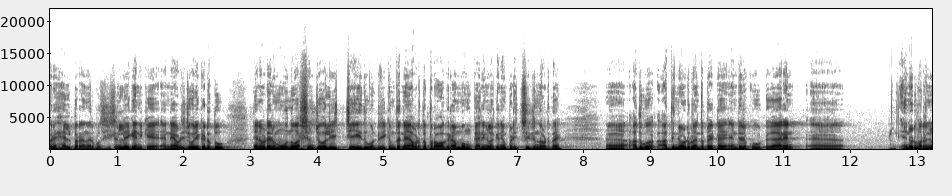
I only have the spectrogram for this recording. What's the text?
ഒരു ഹെൽപ്പർ എന്നൊരു പൊസിഷനിലേക്ക് എനിക്ക് എന്നെ അവിടെ ജോലിക്ക് എടുത്തു. ഞാൻ അവിടെ ഒരു മൂന്ന് വർഷം ജോലി ചെയ്തുകൊണ്ടിരിക്കും തന്നെ അവിടുത്തെ പ്രോഗ്രാമും കാര്യങ്ങളൊക്കെ ഞാൻ പഠിച്ചിരുന്നു അവിടുത്തെ. അത് അതിനോട് ബന്ധപ്പെട്ട് എന്റെ ഒരു കൂട്ടുകാരൻ എന്നോട് പറഞ്ഞു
